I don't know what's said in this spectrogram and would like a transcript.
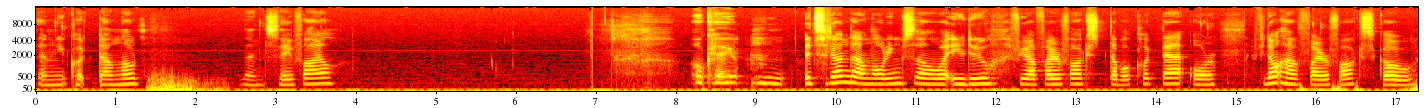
Then you click download, then save file. Okay, it's done downloading, so what you do, if you have Firefox, double click that, or if you don't have Firefox, go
